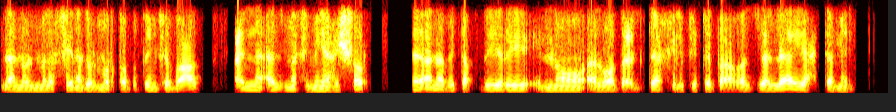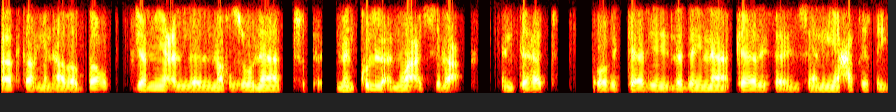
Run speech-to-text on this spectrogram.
لأنه الملفين هذول مرتبطين في بعض. عندنا أزمة في مياه الشرب. أنا بتقديري إنه الوضع الداخلي في قطاع غزة لا يحتمل أكثر من هذا الضغط. جميع المخزونات من كل أنواع السلع انتهت وبالتالي لدينا كارثة إنسانية حقيقية.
